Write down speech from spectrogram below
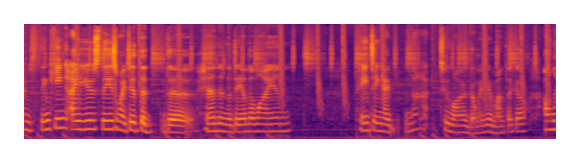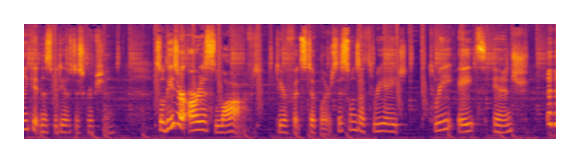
I'm thinking I used these when I did the, the hen and the dandelion painting I not too long ago, maybe a month ago. I'll link it in this video's description. So these are Artist Loft Deerfoot stipplers. This one's a 3 8 3 eighths inch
